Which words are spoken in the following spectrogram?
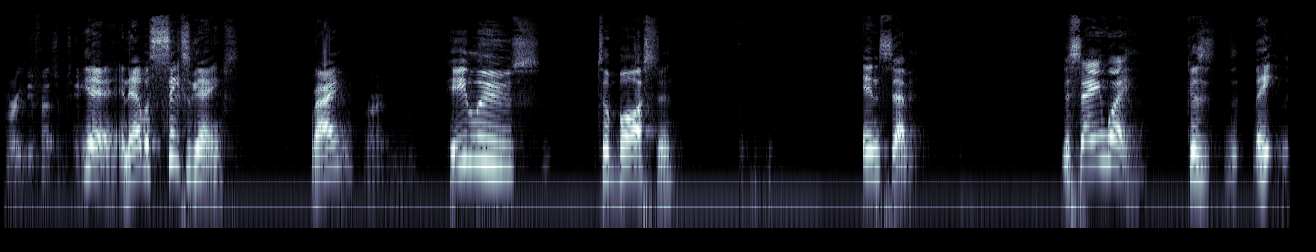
Great defensive team. yeah. And that was six games, right? Right. He lose to Boston in seven. The same way, because they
